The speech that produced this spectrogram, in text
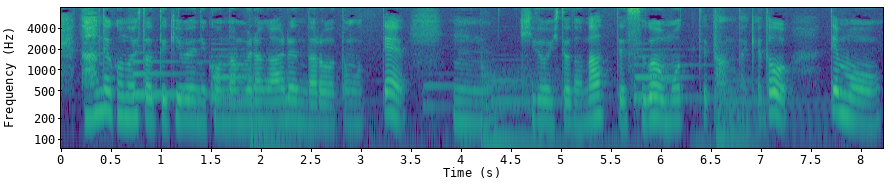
なんでこの人って気分にこんなムラがあるんだろうと思って、うん、ひどい人だなってすごい思ってたんだけどでも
